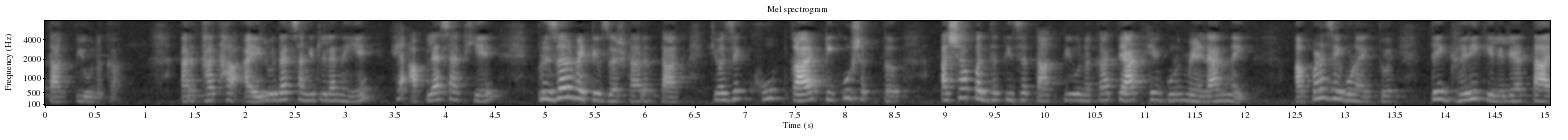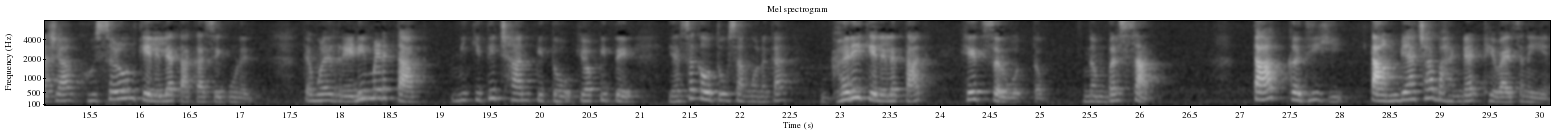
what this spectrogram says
ताक पिऊ नका. अर्थात हा आयुर्वेदात सांगितलेला नाहीये हे आपल्यासाठी आहे प्रिझर्वेटिव्ह असणारं ताक किंवा जे खूप काळ टिकू शकतं अशा पद्धतीचं ताक पिऊ नका. त्यात हे गुण मिळणार नाहीत. आपण जे गुण ऐकतोय ते घरी केलेल्या ताज्या घुसळून केलेल्या ताकाचे गुण आहेत. त्यामुळे रेडीमेड ताक मी किती छान पितो किंवा पिते याचं कौतुक सांगू नका. घरी केलेलं ताक हेच सर्वोत्तम. नंबर सात. ताक कधीही तांब्याच्या भांड्यात ठेवायचं नाहीये.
